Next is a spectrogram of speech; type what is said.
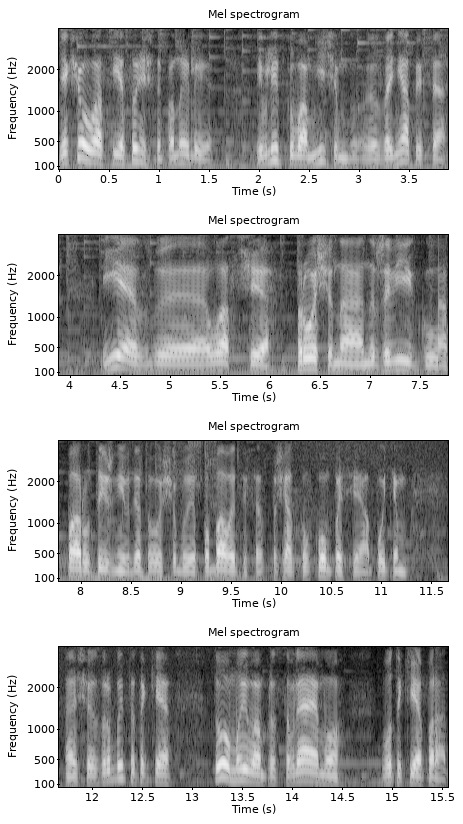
Якщо у вас є сонячні панелі і влітку вам нічим е, зайнятися, є е, у вас ще гроші на нержавійку пару тижнів для того, щоб побавитися спочатку в компасі, а потім е, щось зробити таке, то ми вам представляємо отакий апарат.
